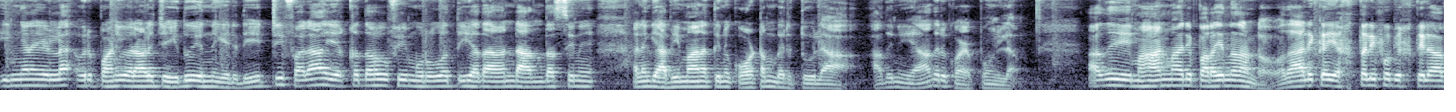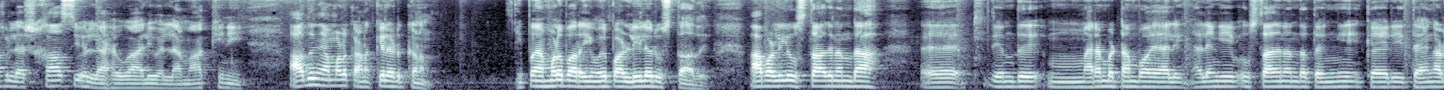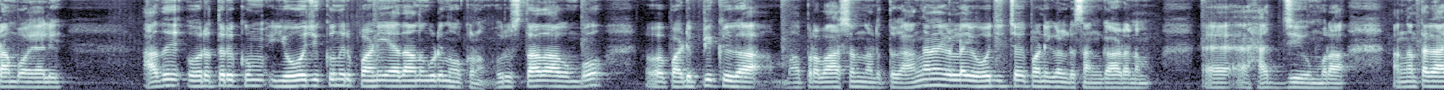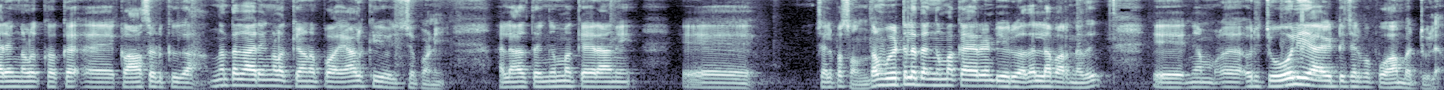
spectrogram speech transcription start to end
ഇങ്ങനെയുള്ള ഒരു പണി ഒരാൾ ചെയ്തു എന്ന് കരുതിയിട്ട് ഫല യഖ്ദഹു ഫി മുറുവത്തി അത് അവന്റെ അന്തസ്സിന് അല്ലെങ്കിൽ അഭിമാനത്തിന് കോട്ടം വരുത്തൂല. അതിന് യാതൊരു കുഴപ്പമില്ല അത് മഹാന്മാർ പറയുന്നതുണ്ടോ? അതാലിക്ക യഖ്തലിഫു ബിഖ്തിലാഫിൽ അഷ്ഖാസി വല്ല ഹുവാലി വല്ല മാഖിനി അത് നമ്മൾ കണക്കിലെടുക്കണം. ഇപ്പോൾ നമ്മൾ പറയും ഒരു പള്ളിയിലൊരു ഉസ്താദ്. ആ പള്ളിയിലെ ഉസ്താദിനെന്താ? എന്ത് മരം വെട്ടാൻ പോയാൽ അല്ലെങ്കിൽ ഉസ്താദിനെന്താ തെങ്ങ് കയറി തേങ്ങടാൻ പോയാൽ അത് ഓരോരുത്തർക്കും യോജിക്കുന്നൊരു പണി ഏതാണെന്നും കൂടി നോക്കണം. ഒരു ഉസ്താദാകുമ്പോൾ പഠിപ്പിക്കുക പ്രഭാഷണം നടത്തുക അങ്ങനെയുള്ള യോജിച്ച പണികളുണ്ട്. സംഘാടനം ഹജ്ജ് ഉമ്ര അങ്ങനത്തെ കാര്യങ്ങൾക്കൊക്കെ ക്ലാസ് എടുക്കുക അങ്ങനത്തെ കാര്യങ്ങളൊക്കെയാണ് ഇപ്പോൾ അയാൾക്ക് യോജിച്ച പണി. അല്ലാതെ തെങ്ങുമ്മ കയറാൻ ചിലപ്പോൾ സ്വന്തം വീട്ടിൽ തെങ്ങുമ്മ കയറേണ്ടി വരും അതല്ല പറഞ്ഞത്. ഒരു ജോലിയായിട്ട് ചിലപ്പോൾ പോകാൻ പറ്റൂല.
